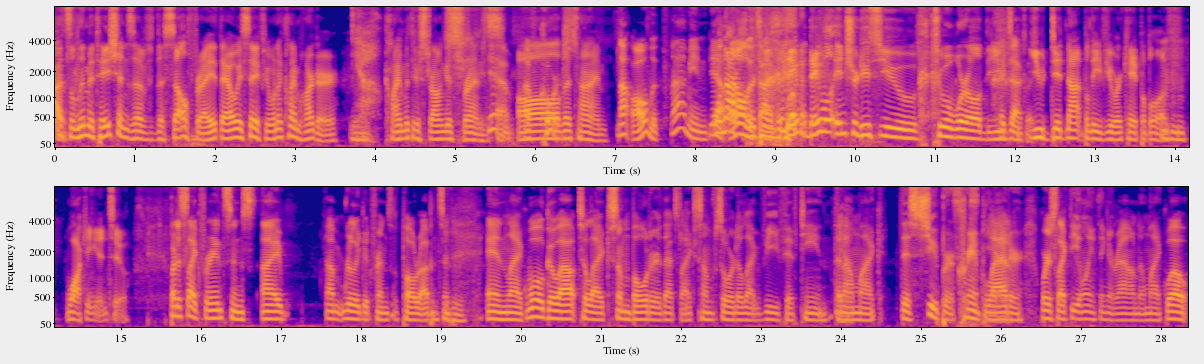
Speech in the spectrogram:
Oh, it's the limitations of the self, right? They always say if you want to climb harder, Yeah, climb with your strongest friends. Yeah, of all the time. not all the. I mean, yeah, well, not all, the time, but they they will introduce you to a world you, Exactly. you did not believe you were capable of Mhm. walking into. But it's like, for instance, I I'm really good friends with Paul Robinson, Mhm. and like we'll go out to like some boulder that's like some sort of like V15 that Yeah. I'm like this super crimp yeah. ladder where it's like the only thing around. I'm like, well,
